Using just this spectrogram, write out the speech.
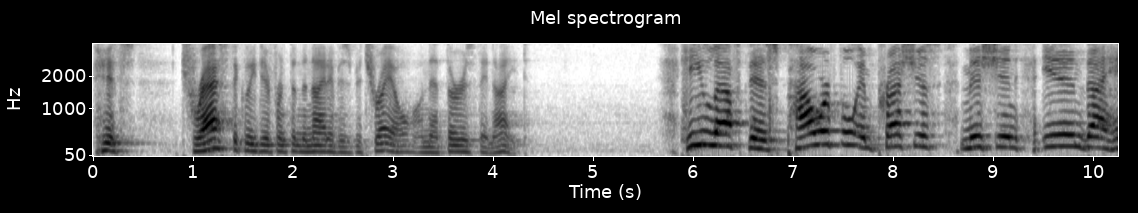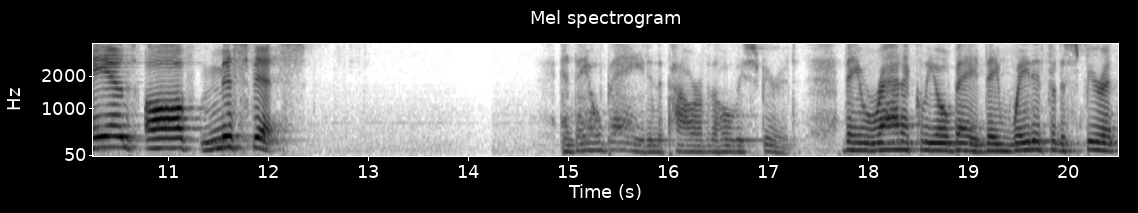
It's drastically different than the night of his betrayal on that Thursday night. He left this powerful and precious mission in the hands of misfits. And they obeyed in the power of the Holy Spirit. They radically obeyed. They waited for the Spirit.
